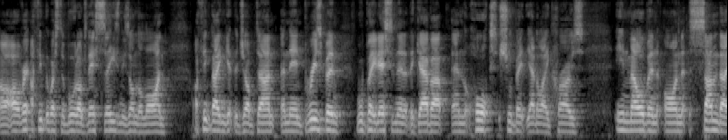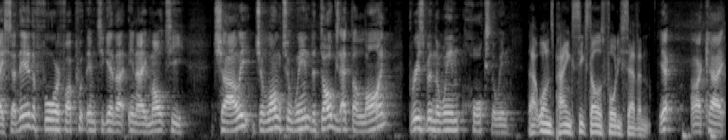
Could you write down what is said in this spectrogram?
I, I think the Western Bulldogs, their season is on the line. I think they can get the job done. And then Brisbane will beat Essendon at the Gabba, and the Hawks should beat the Adelaide Crows in Melbourne on Sunday. So they're the four if I put them together in a multi. Charlie, Geelong to win, the Dogs at the line, Brisbane the win, Hawks the win. That one's paying six dollars forty-seven. Yep. Okay,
